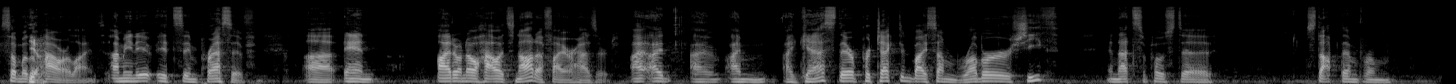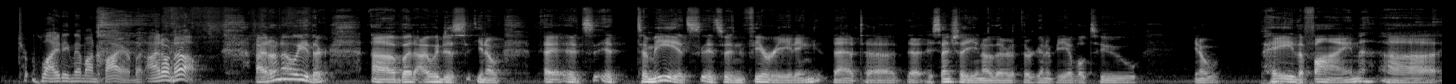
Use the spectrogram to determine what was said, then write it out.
some of the Yeah. power lines. I mean, it, it's impressive, uh, and I don't know how it's not a fire hazard. I, I, I I'm I guess they're protected by some rubber sheath, and that's supposed to stop them from t- lighting them on fire. But I don't know. I don't know either, uh, but I would just you know, uh, it's it to me it's it's infuriating that uh, that essentially you know they're they're going to be able to you know pay the fine. Uh,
